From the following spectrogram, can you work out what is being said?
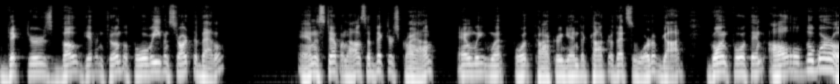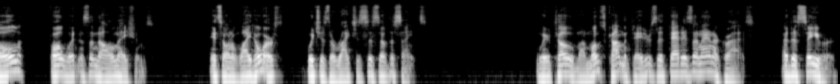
victor's bow given to him before we even start the battle, and a Stephanos, a victor's crown. And we went forth conquering and to conquer. That's the word of God, going forth in all the world for witness unto all nations. It's on a white horse, which is the righteousness of the saints. We're told by most commentators that that is an antichrist, a deceiver.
